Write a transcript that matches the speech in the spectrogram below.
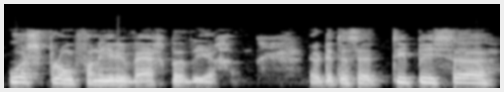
oorsprong van hierdie wegbeweging. Nou dit is 'n tipiese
